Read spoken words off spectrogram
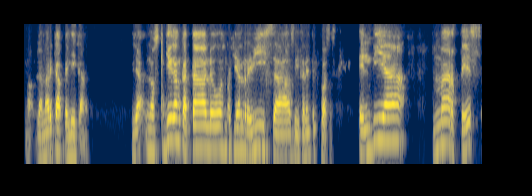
No, la marca Pelícano. ¿Ya? Nos llegan catálogos, nos llegan revistas, diferentes cosas. El día martes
